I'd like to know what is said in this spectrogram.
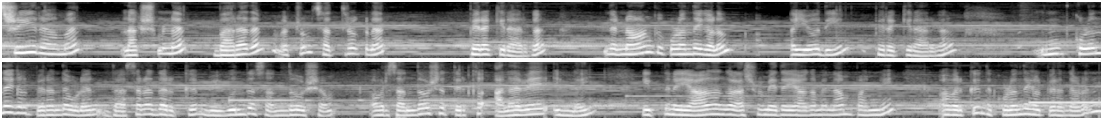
ஸ்ரீராமர் லக்ஷ்மணர் பரதன் மற்றும் சத்ருக்னர் பிறக்கிறார்கள். இந்த நான்கு குழந்தைகளும் அயோத்தியில் பிறக்கிறார்கள். குழந்தைகள் பிறந்தவுடன் தசரதருக்கு மிகுந்த சந்தோஷம். அவர் சந்தோஷத்திற்கு அளவே இல்லை. இத்தனை யாகங்கள் அஸ்வமேத யாகம் எல்லாம் பண்ணி அவருக்கு இந்த குழந்தைகள் பிறந்தவுடன்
